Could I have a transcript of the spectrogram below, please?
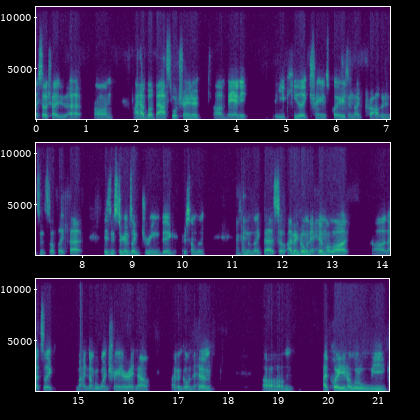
I still try to do that. Um, I have a basketball trainer, uh, Manny. He he like trains players in like Providence and stuff like that. His Instagram's like Dream Big or something, okay. something like that. So I've been going to him a lot. Uh, that's like my number one trainer right now. I've been going to him. Um, I play in a little league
